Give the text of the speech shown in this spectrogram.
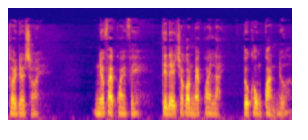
Thôi được rồi, nếu phải quay về thì để cho con bé quay lại, tôi không quản nữa.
